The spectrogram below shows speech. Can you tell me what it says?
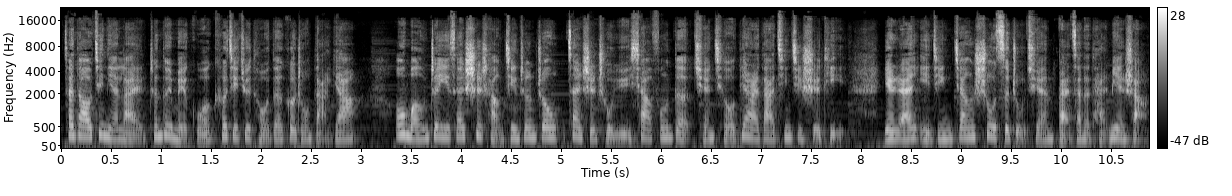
再到近年来针对美国科技巨头的各种打压，欧盟这一在市场竞争中暂时处于下风的全球第二大经济实体，俨然已经将数字主权摆在了台面上。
